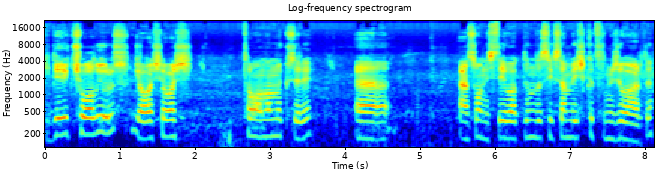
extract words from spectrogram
Giderek çoğalıyoruz. Yavaş yavaş tamamlanmak üzere. Ee, en son listeye baktığımda 85 katılımcı vardı.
